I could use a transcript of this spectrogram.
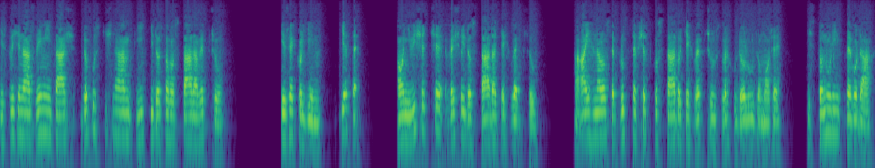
jestliže nás vymítáš, dopustíš nám výjít do toho stáda vepřů. I řekl jim, jděte. A oni vyšetče vešli do stáda těch vepřů. A aj hnalo se prudce všecko stádo těch vepřů z vrchu dolů do moře, i stonuli ve vodách.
